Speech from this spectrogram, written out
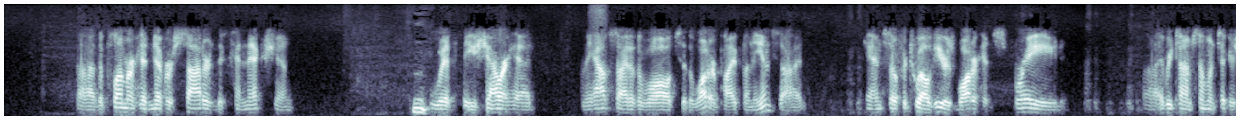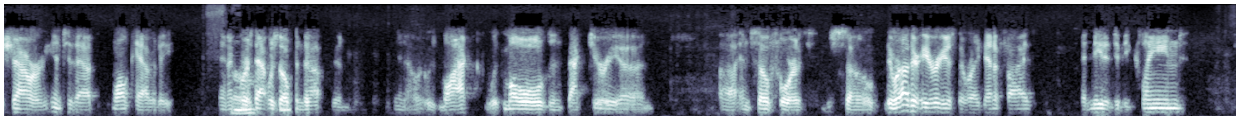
uh, the plumber had never soldered the connection hmm. with the shower head on the outside of the wall to the water pipe on the inside. And so for 12 years, water had sprayed uh, every time someone took a shower into that wall cavity. And of oh. course, that was opened up and, you know, it was black with mold and bacteria and uh, and so forth. So there were other areas that were identified that needed to be cleaned,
